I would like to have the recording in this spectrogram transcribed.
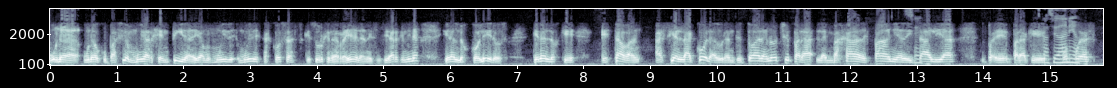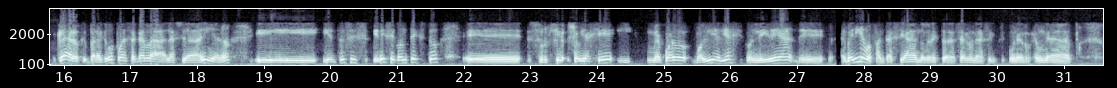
una, una ocupación muy argentina, digamos, muy de, muy de estas cosas que surgen a raíz de la necesidad argentina, que eran los coleros, que eran los que estaban, hacían la cola durante toda la noche para la embajada de España, de Italia, eh, para que vos puedas, claro, para que vos puedas sacar la, la ciudadanía, ¿no? Y, y, entonces, en ese contexto, eh, surgió, yo viajé y me acuerdo, volví de viaje con la idea de, veníamos fantaseando con esto de hacer una, una,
